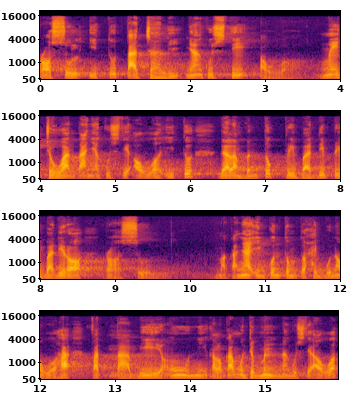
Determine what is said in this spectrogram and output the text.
Rasul itu tajalinya Gusti Allah. Mejawantanya Gusti Allah itu dalam bentuk pribadi-pribadi roh Rasul. Makanya in kuntum tuhibbunallaha fattabi'uni. Kalau kamu demen nang Gusti Allah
